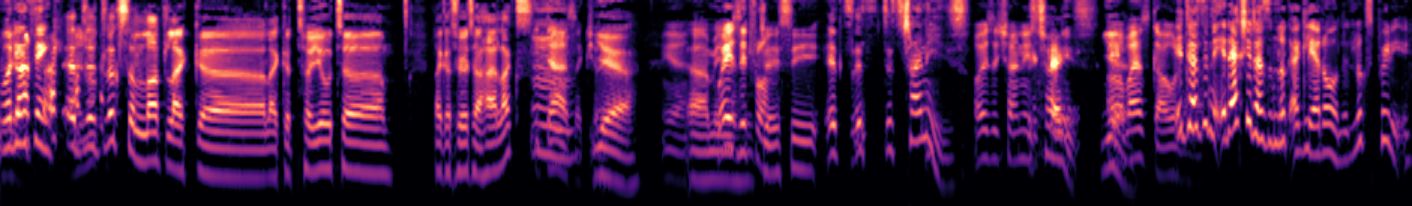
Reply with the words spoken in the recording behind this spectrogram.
what do you think? It, it looks a lot like uh, like a Toyota, like a Toyota Hilux. It does actually. Yeah. Yeah. Uh, I mean, Where is it from? JC, it's it's it's Chinese. Oh, is it Chinese? It's Chinese. Yeah. Oh, it doesn't. It actually doesn't look ugly at all. It looks pretty.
